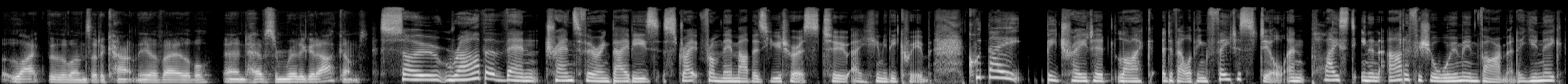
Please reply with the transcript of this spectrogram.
like the ones that are currently available and have some really good outcomes. So rather than transferring babies straight from their mother's uterus to a humidicrib, could they be treated like a developing fetus still and placed in an artificial womb environment, a unique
